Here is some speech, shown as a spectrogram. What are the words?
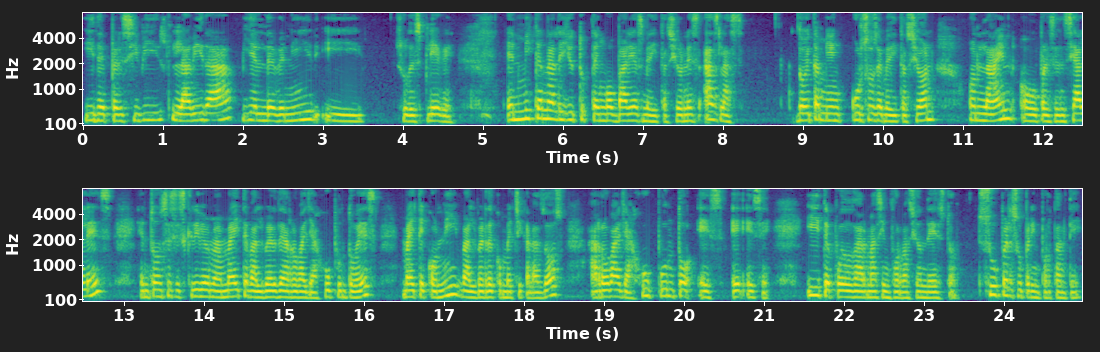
y de percibir la vida y el devenir y su despliegue. En mi canal de YouTube tengo varias meditaciones, hazlas. Doy también cursos de meditación online o presenciales. Entonces escríbeme a maitevalverde.yahoo.es, maite con i, valverde con chica las dos, arroba yahoo.es, y te puedo dar más información de esto. Súper, súper importante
